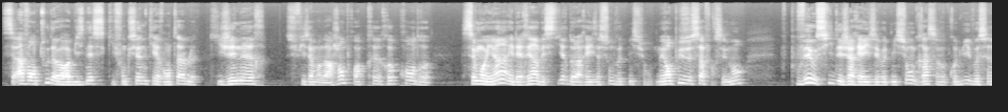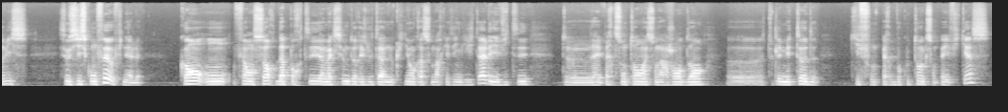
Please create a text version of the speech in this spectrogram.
c'est avant tout d'avoir un business qui fonctionne, qui est rentable, qui génère suffisamment d'argent pour après reprendre ces moyens et les réinvestir dans la réalisation de votre mission. Mais en plus de ça, forcément, vous pouvez aussi déjà réaliser votre mission grâce à vos produits et vos services. C'est aussi ce qu'on fait au final quand on fait en sorte d'apporter un maximum de résultats à nos clients grâce au marketing digital et éviter d'aller perdre son temps et son argent dans euh, toutes les méthodes qui font perdre beaucoup de temps et qui ne sont pas efficaces,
